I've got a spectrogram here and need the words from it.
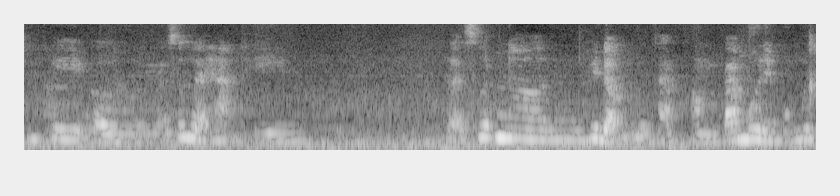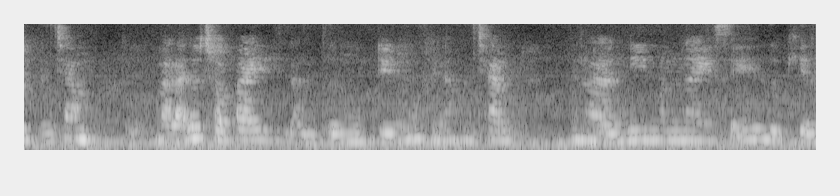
Trong khi ở lãi suất dài hạn thì lãi suất ờ, huy động giảm khoảng 30 đến 40 điểm phần trăm. Mà lãi suất cho vay thì giảm từ 1 đến 1,5 phần trăm. Nên là NIM năm nay sẽ dự kiến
